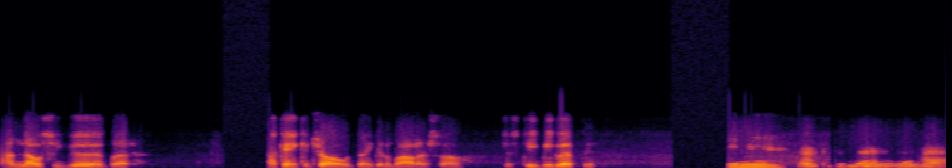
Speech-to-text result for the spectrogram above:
I know she good, but I can't control thinking about her. So just keep me lifted. Amen. Amen. Amen.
